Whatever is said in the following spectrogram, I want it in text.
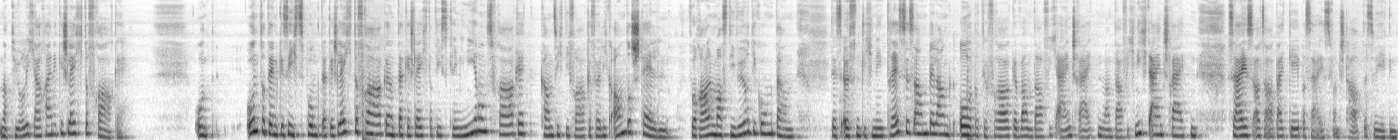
natürlich auch eine Geschlechterfrage. Und unter dem Gesichtspunkt der Geschlechterfrage und der Geschlechterdiskriminierungsfrage kann sich die Frage völlig anders stellen, vor allem was die Würdigung dann des öffentlichen Interesses anbelangt oder die Frage, wann darf ich einschreiten, wann darf ich nicht einschreiten, sei es als Arbeitgeber, sei es von Staates wegen.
